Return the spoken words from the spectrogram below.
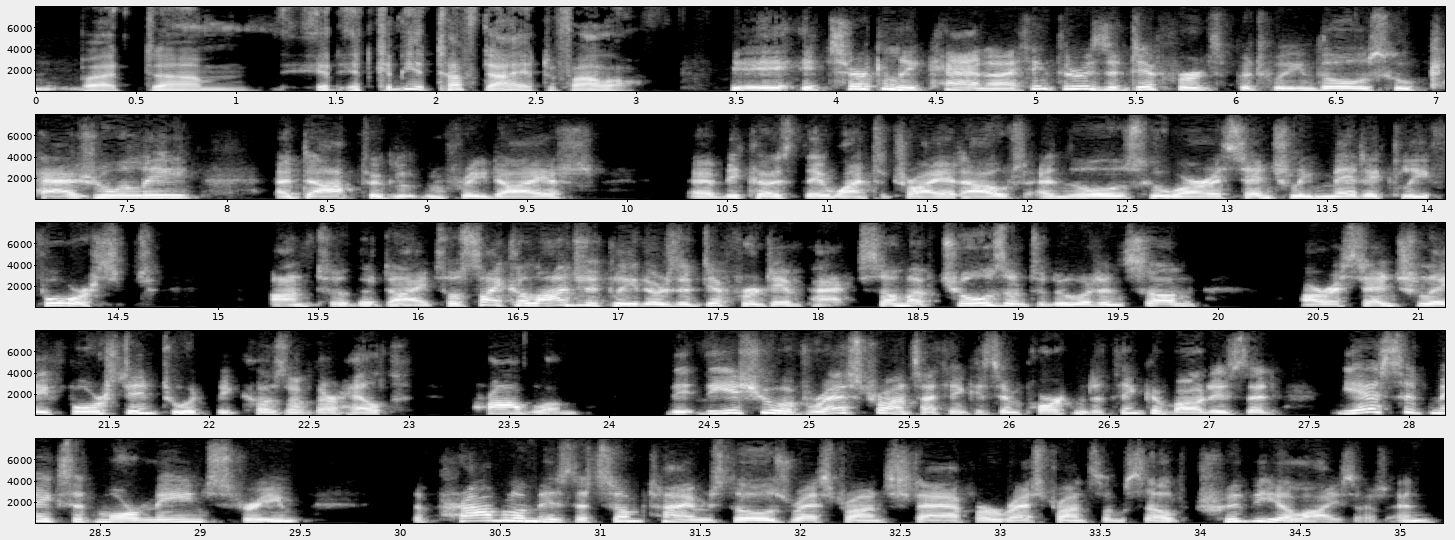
Mm. But um, it, it can be a tough diet to follow. It, it certainly can. I think there is a difference between those who casually adopt a gluten free diet uh, because they want to try it out and those who are essentially medically forced onto the diet. So psychologically, there's a different impact. Some have chosen to do it, and some are essentially forced into it because of their health problem. The, the issue of restaurants, I think, is important to think about is that yes, it makes it more mainstream. The problem is that sometimes those restaurant staff or restaurants themselves trivialize it, and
